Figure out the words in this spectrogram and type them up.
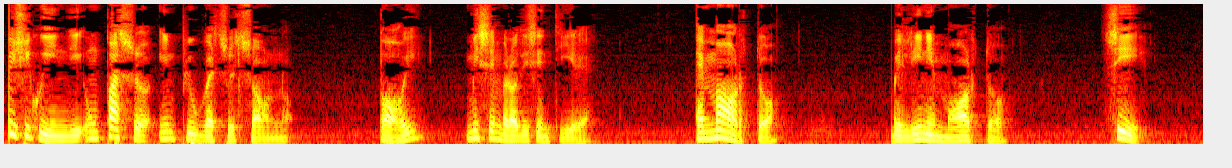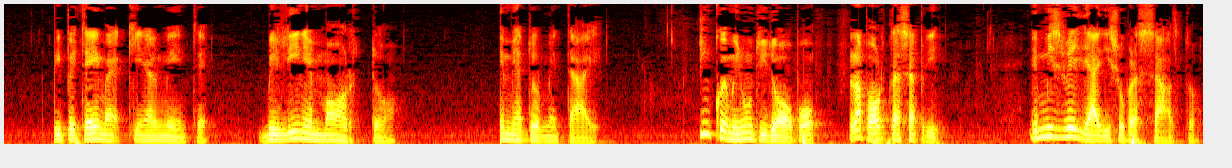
Feci quindi un passo in più verso il sonno. Poi mi sembrò di sentire. È morto. Bellini è morto. Sì, ripetei macchinalmente. Bellini è morto. E mi addormentai. Cinque minuti dopo la porta s'aprì e mi svegliai di soprassalto.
